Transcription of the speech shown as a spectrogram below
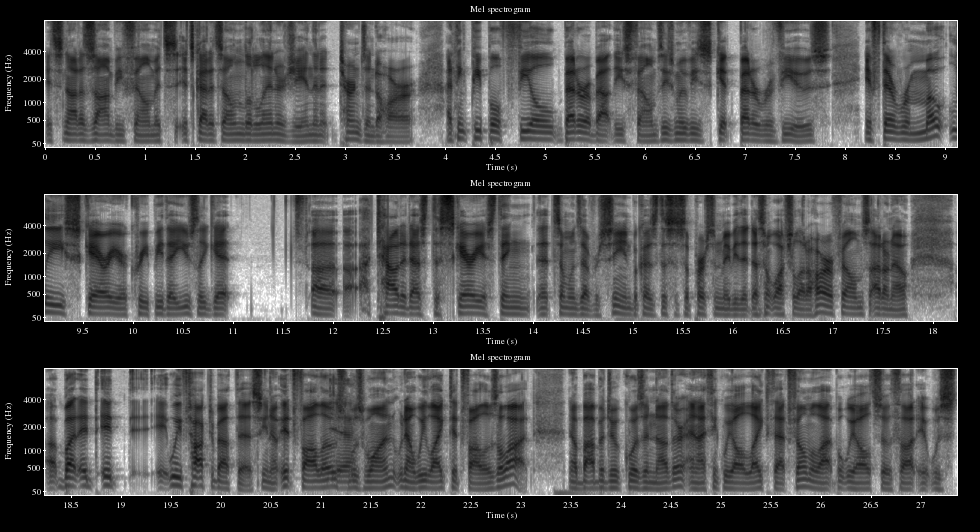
It's not a zombie film. It's it's got its own little energy, and then it turns into horror. I think people feel better about these films. These movies get better reviews. If they're remotely scary or creepy, they usually get uh, uh, touted as the scariest thing that someone's ever seen because this is a person maybe that doesn't watch a lot of horror films. I don't know, uh, but it, it, it, we've talked about this. You know, It Follows yeah. was one. Now we liked It Follows a lot. Now Babadook was another, and I think we all liked that film a lot. But we also thought it was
